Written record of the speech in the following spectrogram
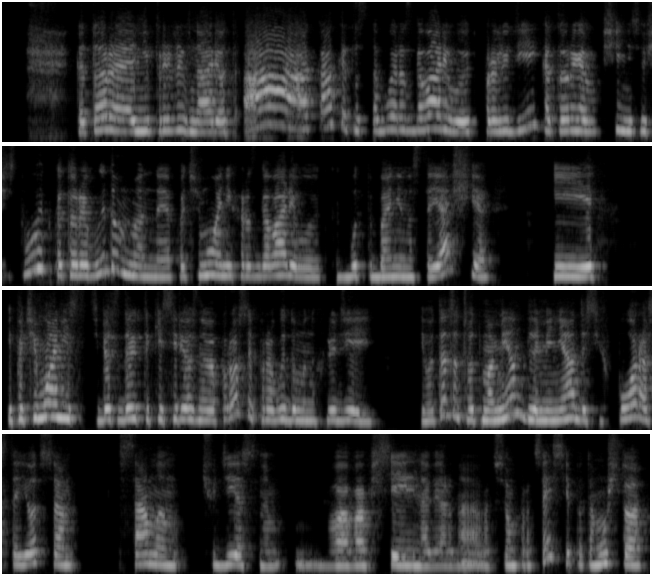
которая непрерывно орет, а, как это с тобой разговаривают про людей, которые вообще не существуют, которые выдуманные, почему о них разговаривают, как будто бы они настоящие, и, и почему они тебе задают такие серьезные вопросы про выдуманных людей. И вот этот вот момент для меня до сих пор остается самым чудесным во, во всей, наверное, во всем процессе, потому что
